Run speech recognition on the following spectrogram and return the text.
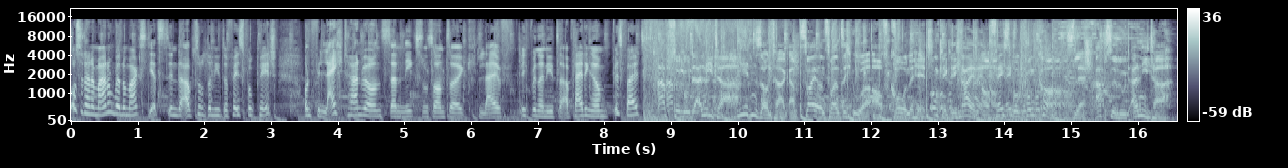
Poste deine Meinung, wenn du magst, jetzt in der Absolut Anita Facebook-Page. Und vielleicht hören wir uns dann nächsten Sonntag live. Ich bin Anita Ableidinger. Bis bald. Absolut Anita. Jeden Sonntag ab 22 Uhr auf Krone Hit. Und klick dich rein auf facebook.com slash absolutanita.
